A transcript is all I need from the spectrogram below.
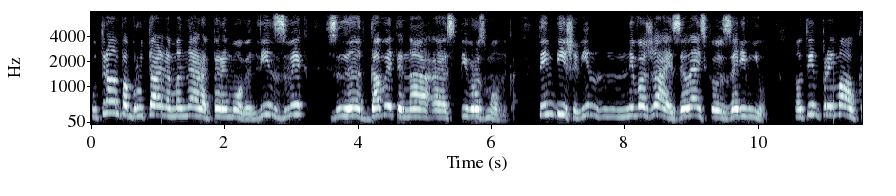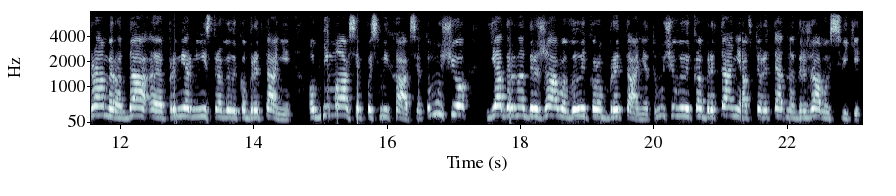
У Трампа брутальна манера перемовин. Він звик давити на е, співрозмовника. Тим більше він не вважає Зеленського за рівню. От він приймав Крамера, да, е, прем'єр-міністра Великобританії, обнімався, посміхався, тому що ядерна держава Великобританія, тому що Велика Британія авторитетна держава в світі.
